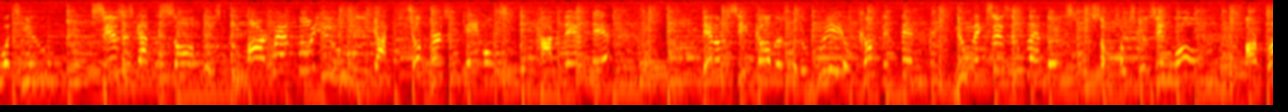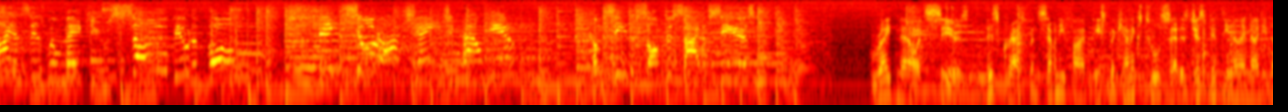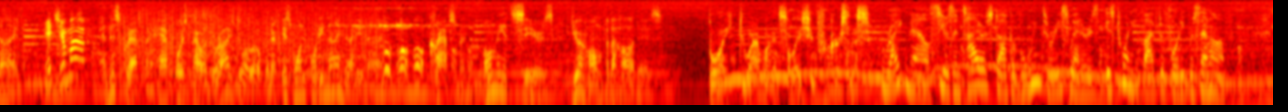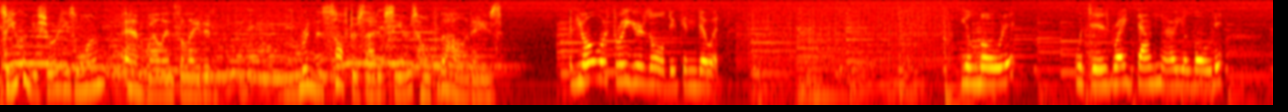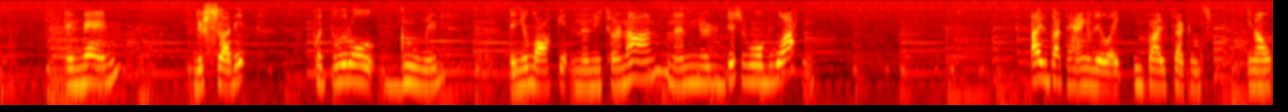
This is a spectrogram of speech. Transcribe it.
what's new. Sears has got the softest hardware for you. We've got jumpers and cables in cotton and knit. Denim seat covers with a real comfy fit. New mixers and blenders, some toasters in wool. Our appliances will make you so beautiful. Things sure are changing round here. Come see the softer side. Right now at Sears, this Craftsman 75-piece mechanics tool set is just $59.99. Hitch 'em up. And this Craftsman half-horsepower garage door opener is $149.99. Craftsman, only at Sears. Your home for the holidays. Boy, do I want insulation for Christmas. Right now, Sears' entire stock of wintry sweaters is 25 to 40% off. So you can be sure he's warm and well insulated. Bring the softer side of Sears home for the holidays. You're over three years old, you can do it. You load it, which is right down here, you load it. And then you shut it, put the little goo in, then you lock it, and then you turn on, and then your dishes will be washing. I got the hang of it like in five seconds, you know.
